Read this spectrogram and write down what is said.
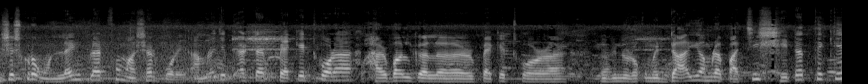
বিশেষ করে অনলাইন প্ল্যাটফর্ম আসার পরে আমরা যে একটা প্যাকেট করা হার্বাল কালার প্যাকেট করা, বিভিন্ন রকমের ডাই আমরা পাচ্ছি সেটার থেকে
